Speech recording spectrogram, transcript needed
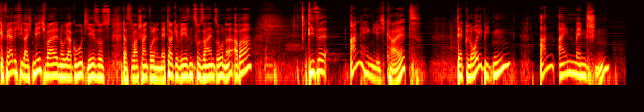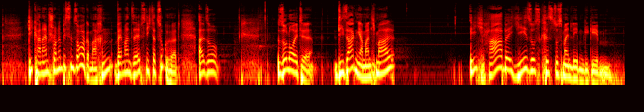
Gefährlich vielleicht nicht, weil, no ja gut, Jesus, das war, scheint wohl ein netter gewesen zu sein, so, ne? Aber diese Anhänglichkeit der Gläubigen an einen Menschen, die kann einem schon ein bisschen Sorge machen, wenn man selbst nicht dazugehört. Also, so Leute, die sagen ja manchmal, ich habe Jesus Christus mein Leben gegeben.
